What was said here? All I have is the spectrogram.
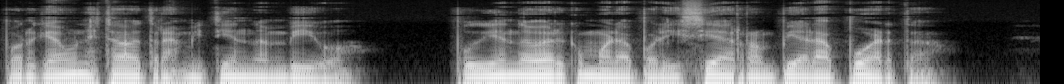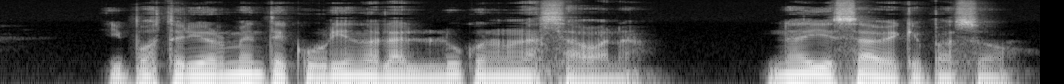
porque aún estaba transmitiendo en vivo, pudiendo ver cómo la policía rompía la puerta y posteriormente cubriendo la Lulú con una sábana. Nadie sabe qué pasó.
